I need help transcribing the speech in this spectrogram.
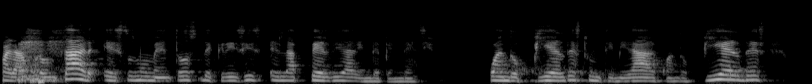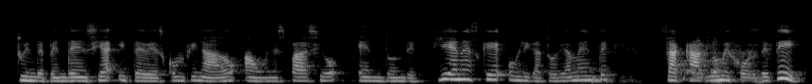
para afrontar estos momentos de crisis es la pérdida de independencia. Cuando pierdes tu intimidad, cuando pierdes tu independencia y te ves confinado a un espacio en donde tienes que obligatoriamente sacar lo mejor de ti.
